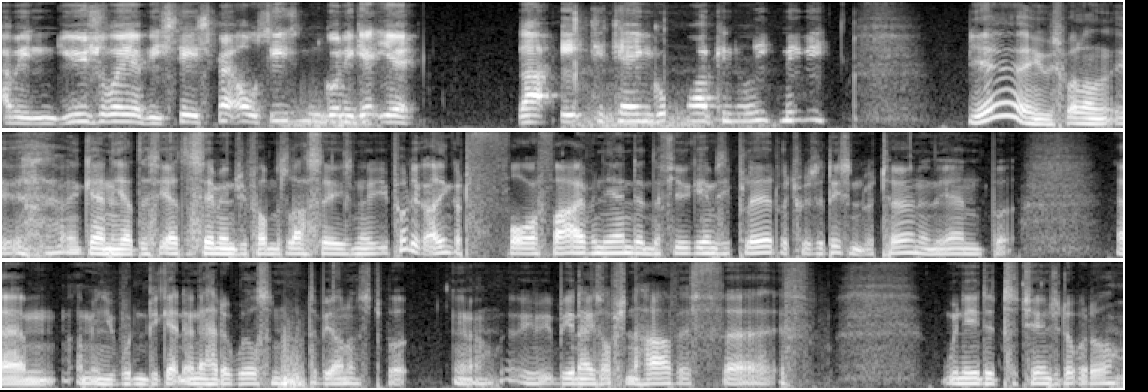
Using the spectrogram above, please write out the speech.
I mean, usually if he stays fit all season, going to get you that eight to ten goal mark in the league, maybe. Yeah, he was well on. Again, he had the, he had the same injury problems last season. He probably got, I think got four or five in the end in the few games he played, which was a decent return in the end. But um, I mean, you wouldn't be getting in ahead of Wilson, to be honest. But you know, he'd be a nice option to have if uh, if we needed to change it up at all.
